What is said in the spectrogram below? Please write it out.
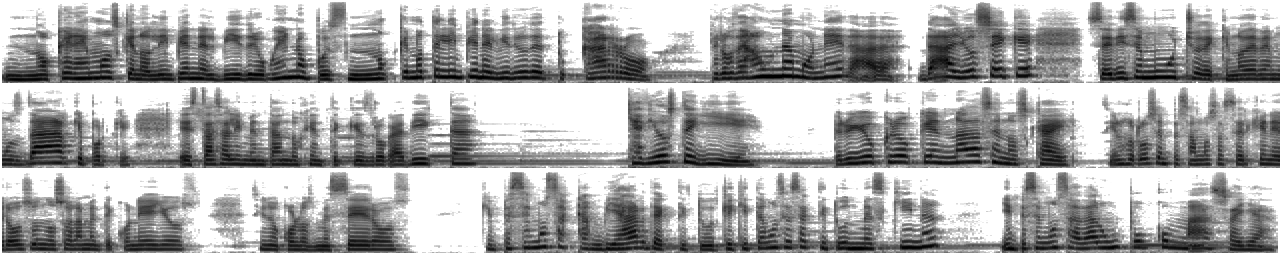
no queremos que nos limpien el vidrio. Bueno, pues no que no te limpien el vidrio de tu carro pero da una moneda, da. Yo sé que se dice mucho de que no debemos dar, que porque estás alimentando gente que es drogadicta. Que Dios te guíe. Pero yo creo que nada se nos cae si nosotros empezamos a ser generosos, no solamente con ellos, sino con los meseros. Que empecemos a cambiar de actitud, que quitemos esa actitud mezquina y empecemos a dar un poco más allá,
